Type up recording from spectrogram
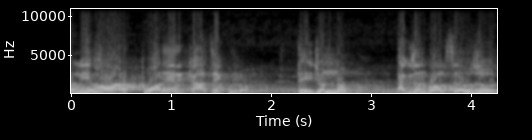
অলি হওয়ার পরের কাজ এগুলো। এই জন্য একজন বলছে, হুজুর,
